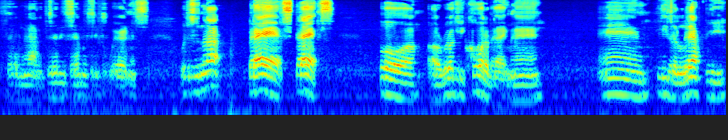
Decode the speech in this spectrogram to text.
79 agility, 76 awareness, which is not bad stats for a rookie quarterback, man. And he's a lefty,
